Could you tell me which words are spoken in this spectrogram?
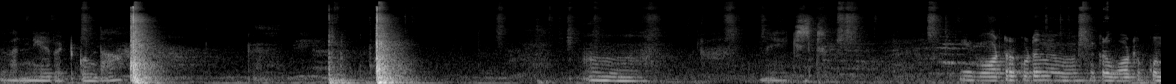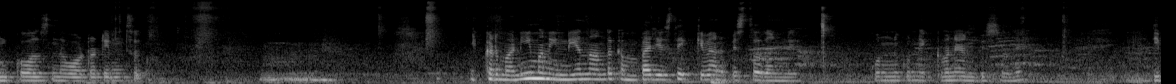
ఇవన్నీ ఇక్కడ పెట్టుకుంటా. నెక్స్ట్ ఈ వాటర్ కూడా మేము ఇక్కడ వాటర్ కొనుక్కోవాల్సిందే వాటర్ టిన్స్. ఇక్కడ మనీ మన ఇండియన్ దాంతో కంపేర్ చేస్తే ఎక్కువే అనిపిస్తుందండి. కొన్ని కొన్ని ఎక్కువనే అనిపిస్తుంది. ఇది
